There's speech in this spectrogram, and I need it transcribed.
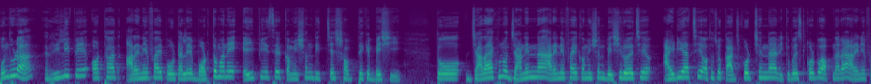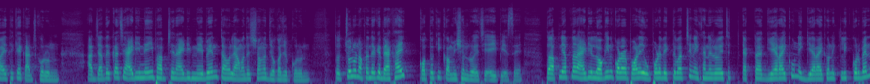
বন্ধুরা, রিলিপে অর্থাৎ আরএনএফআই পোর্টালে বর্তমানে এইপিএসের কমিশন দিচ্ছে সব থেকে বেশি। তো যারা এখনও জানেন না আরএনএফআই কমিশন বেশি রয়েছে আইডিয়া আছে, অথচ কাজ করছেন না, রিকোয়েস্ট করব আপনারা আরএনএফআই থেকে কাজ করুন। আর যাদের কাছে আইডি নেই, ভাবছেন আইডি নেবেন, তাহলে আমাদের সঙ্গে যোগাযোগ করুন। তো চলুন আপনাদেরকে দেখাই কত কি কমিশন রয়েছে এই পিএসে তো আপনি আপনার আইডি লগ ইন করার পরে উপরে দেখতে পাচ্ছেন, এখানে রয়েছে একটা গিয়ার আইকন, এই গিয়ার আইকনে ক্লিক করবেন।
